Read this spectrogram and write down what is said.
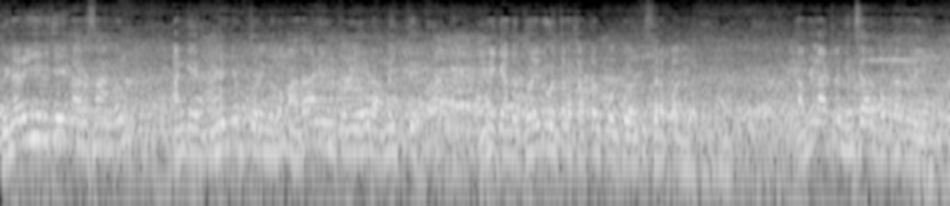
பினராயி விஜயன் அரசாங்கம் அங்கே விழிஞ்சம் துறைமுகம் அதானியின் துணையோடு அமைத்து இன்னைக்கு அந்த துறைமுகத்தில் கப்பல் போக்குவரத்து சிறப்பாக நடக்குது. தமிழ்நாட்டில் மின்சார பற்றாக்குறை இருக்கு.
